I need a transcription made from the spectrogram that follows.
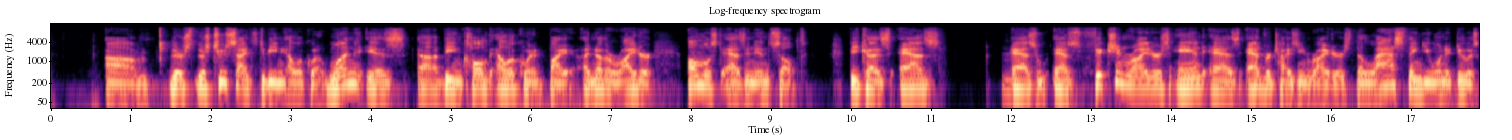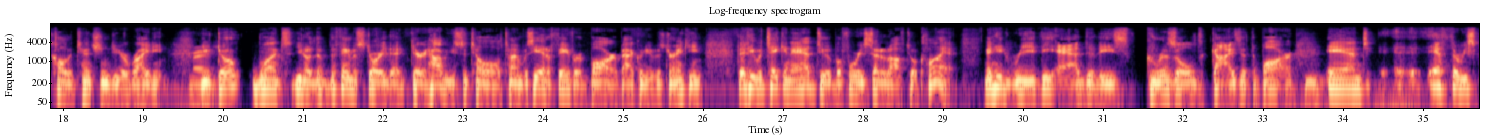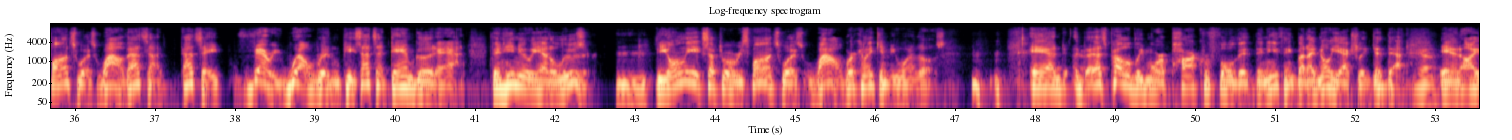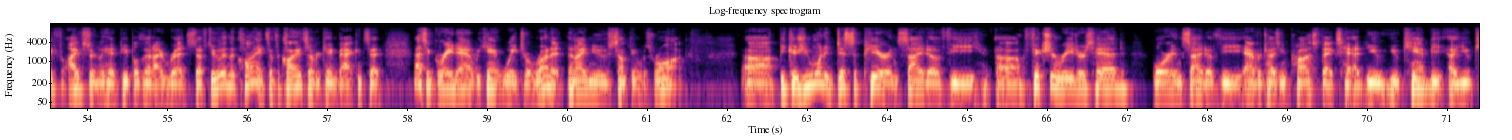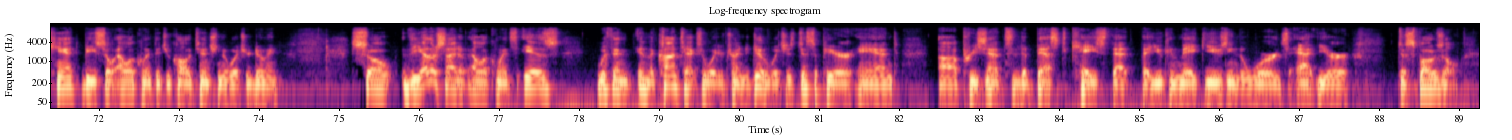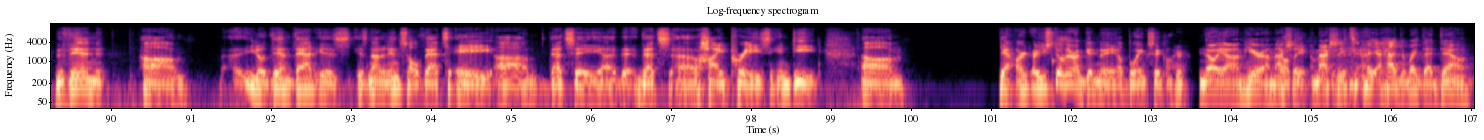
um, there's there's two sides to being eloquent. One is uh, being called eloquent by another writer almost as an insult, because as. As as fiction writers and as advertising writers, the last thing you want to do is call attention to your writing. Right. You don't want, you know, the, the famous story that Gary Halbert used to tell all the time was he had a favorite bar back when he was drinking that he would take an ad to before he sent it off to a client. And he'd read the ad to these grizzled guys at the bar. Mm. And if the response was, wow, that's a that's a very well written piece. That's a damn good ad. Then he knew he had a loser. Mm-hmm. The only acceptable response was, wow, where can I get me one of those? and yeah. that's probably more apocryphal than, than, anything, but I know he actually did that. Yeah. And I've I've certainly had people that I read stuff to, and the clients. If the clients ever came back and said, "That's a great ad, we can't wait to run it," then I knew something was wrong uh, because you want to disappear inside of the uh, fiction reader's head or inside of the advertising prospect's head. You you can't be uh, you can't be so eloquent that you call attention to what you're doing. So the other side of eloquence is within in the context of what you're trying to do, which is disappear and uh, present the best case that that you can make using the words at your disposal. Then um, you know, then that is is not an insult. That's a um, that's a uh, th- that's uh, high praise indeed. Um, yeah, are, are you still there? I'm getting a, a, blank signal here. No, yeah, I'm here. I'm actually okay. I'm actually I had to write that down.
